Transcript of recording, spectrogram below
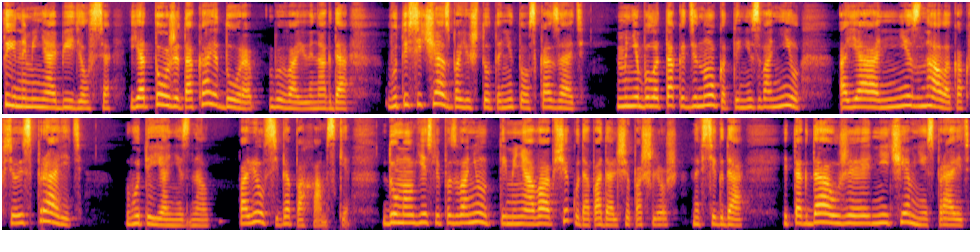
ты на меня обиделся. Я тоже такая дура, бываю иногда. Вот и сейчас боюсь что-то не то сказать. Мне было так одиноко, ты не звонил, а я не знала, как все исправить». «Вот и я не знал. Повел себя по-хамски. Думал, если позвоню, ты меня вообще куда подальше пошлешь. Навсегда. И тогда уже ничем не исправить.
